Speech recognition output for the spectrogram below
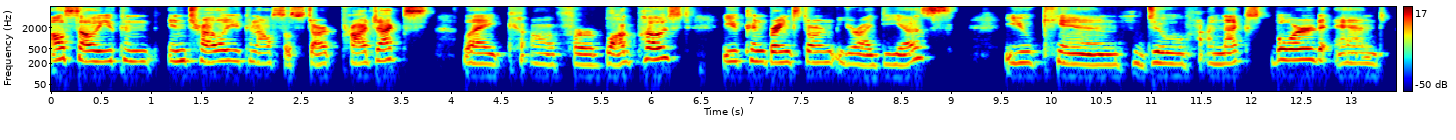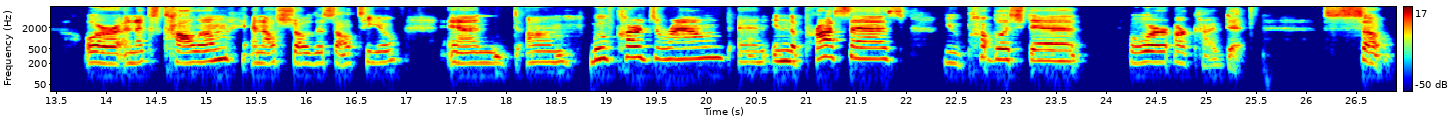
also, you can, in Trello, you can also start projects like uh, for blog post, you can brainstorm your ideas. You can do a next board and or a next column, and I'll show this all to you, and um, move cards around. And in the process, you published it or archived it. So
